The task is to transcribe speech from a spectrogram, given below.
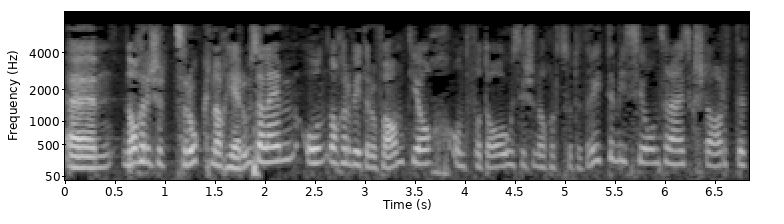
Ähm, nachher ist er zurück nach Jerusalem und nachher wieder auf Antioch und von da aus ist er nachher zu der dritten Missionsreise gestartet,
